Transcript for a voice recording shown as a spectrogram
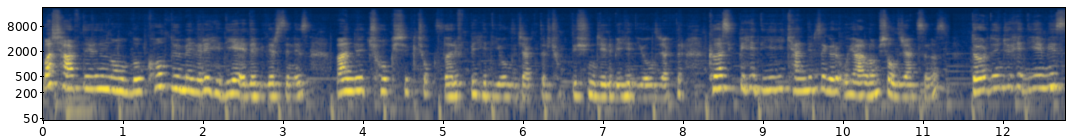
baş harflerinin olduğu kol düğmeleri hediye edebilirsiniz. Bence çok şık, çok zarif bir hediye olacaktır. Çok düşünceli bir hediye olacaktır. Klasik bir hediyeyi kendinize göre uyarlamış olacaksınız. Dördüncü hediyemiz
